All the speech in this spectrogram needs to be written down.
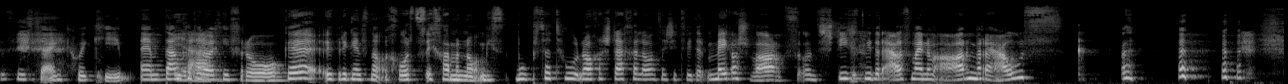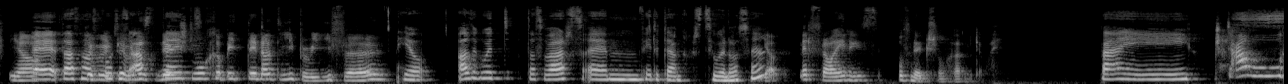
Das ist ein Quickie. Ähm, danke Ja. für eure Fragen. Übrigens noch kurz, ich habe mir noch mein Wupstatur nachstechen lassen. Es ist jetzt wieder mega schwarz und es sticht wieder aus meinem Arm raus. Ja, Äh, das noch können wir, kurz können wir das Update. nächste Woche bitte noch debriefen? Ja, also gut, das war's. Ähm, vielen Dank fürs Zuhören. Ja, wir freuen uns auf nächste Woche mit euch. Bye. Ciao!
